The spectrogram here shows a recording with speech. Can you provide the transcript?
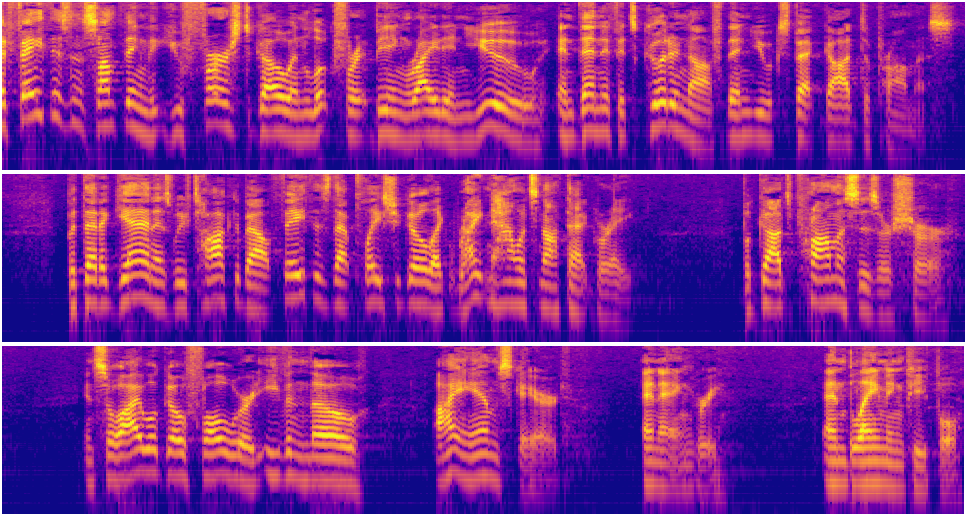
That faith isn't something that you first go and look for it being right in you, and then if it's good enough, then you expect God to promise. But that again, as we've talked about, faith is that place you go, like, right now it's not that great, but God's promises are sure. And so I will go forward even though I am scared and angry and blaming people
